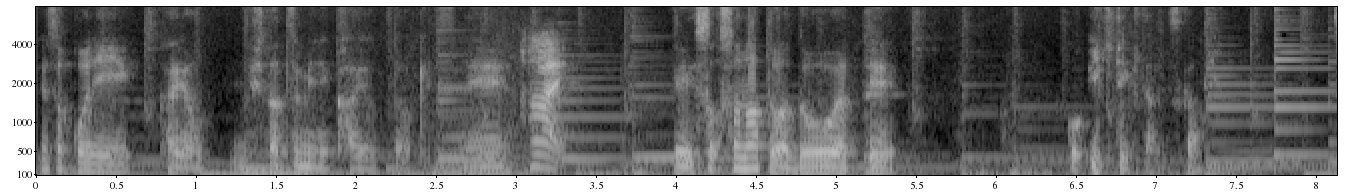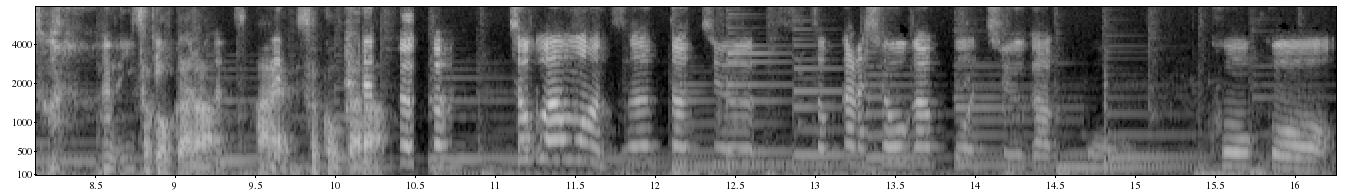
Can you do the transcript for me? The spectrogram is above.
でそこに通2つ目に通ったわけですね。はい。えそその後はどうやってこう生きてきたんですか？そこから、はい、そこからそこはもうずっと中そこから小学校中学校高校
